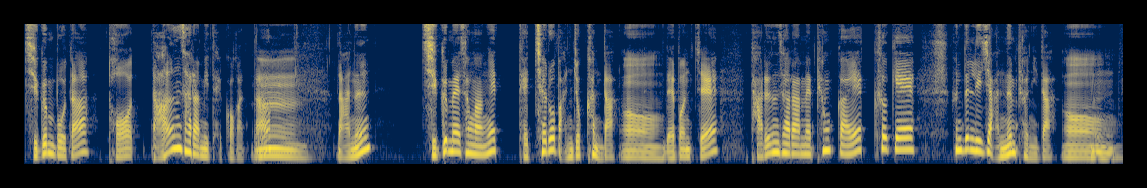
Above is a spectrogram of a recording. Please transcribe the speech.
지금보다 더 나은 사람이 될 것 같다. 음. 나는 지금의 상황에 대체로 만족한다. 어. 네 번째 다른 사람의 평가에 크게 흔들리지 않는 편이다. 어. 음.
